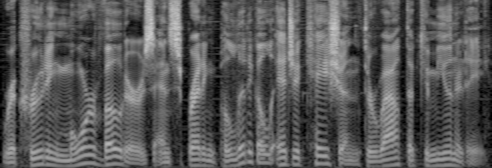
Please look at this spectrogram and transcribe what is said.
recruiting more voters and spreading political education throughout the community.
